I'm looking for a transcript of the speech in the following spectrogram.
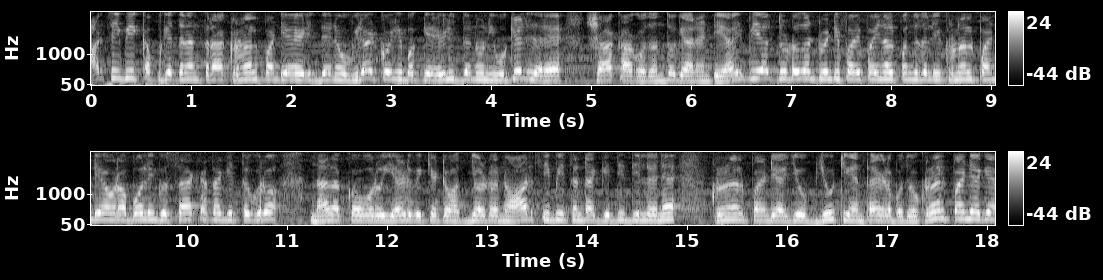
ಆರ್ ಸಿ ಬಿ ಕಪ್ ಗೆದ್ದ ನಂತರ ಕೃಣಲ್ ಪಾಂಡ್ಯ ಹೇಳಿದ್ದೇನು, ವಿರಾಟ್ ಕೊಹ್ಲಿ ಬಗ್ಗೆ ಹೇಳಿದ್ದನ್ನು ನೀವು ಕೇಳಿದರೆ ಶಾಕ್ ಆಗೋದಂತೂ guarantee. I P L two thousand twenty five final ಪಂದ್ಯದಲ್ಲಿ ಕೃಣಲ್ ಪಾಂಡ್ಯ ಅವರ ಬೌಲಿಂಗು ಸಾಕತ್ತಾಗಿತ್ತು ಗುರು. ನಾಲ್ಕು ಓವರು, ಎರಡು ವಿಕೆಟು ಹದಿನೇಳು ರನ್ ಆರ್ ಸಿ ಬಿ ತಂಡ ಗೆದ್ದಿದ್ದಿಲ್ಲೇನೆ. ಕೃಣಲ್ ಪಾಂಡ್ಯ, ಯು ಬ್ಯೂಟಿ ಅಂತ ಹೇಳ್ಬೋದು. ಕೃಣಲ್ ಪಾಂಡ್ಯಗೆ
